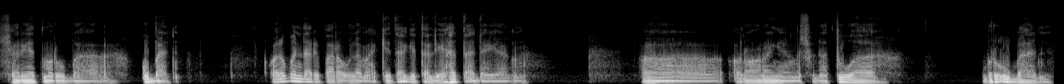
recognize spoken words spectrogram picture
syariat merubah uban. Walaupun dari para ulama kita kita lihat ada yang eh, orang-orang yang sudah tua beruban.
